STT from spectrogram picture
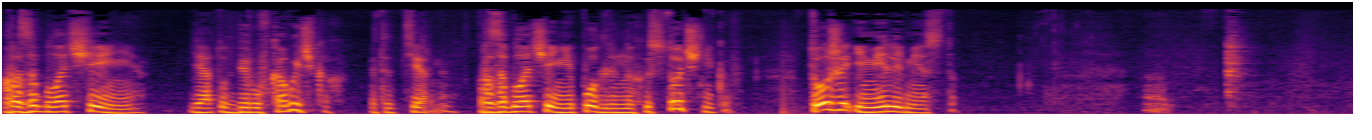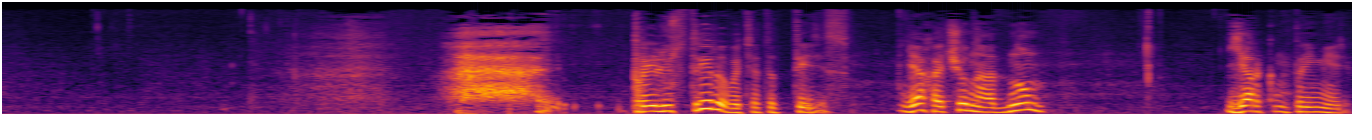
разоблачения, я тут беру в кавычках этот термин, разоблачение подлинных источников тоже имели место. Проиллюстрировать этот тезис я хочу на одном ярком примере.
